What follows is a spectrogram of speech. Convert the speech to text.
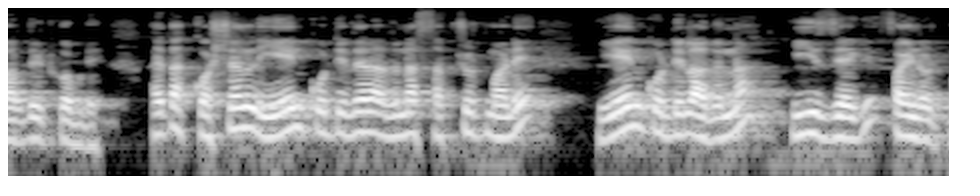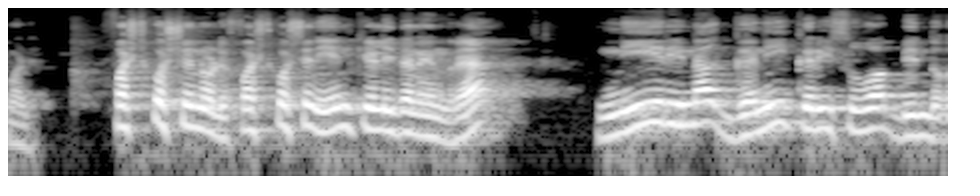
ಬರೆದಿಟ್ಕೊಬಿಡಿ. ಆಯಿತಾ? ಕ್ವಶನಲ್ಲಿ ಏನು ಕೊಟ್ಟಿದ್ದಾರೆ ಅದನ್ನು ಸಬ್ಸ್ಟ್ಯೂಟ್ ಮಾಡಿ, ಏನು ಕೊಟ್ಟಿಲ್ಲ ಅದನ್ನು ಈಸಿಯಾಗಿ ಫೈಂಡ್ ಔಟ್ ಮಾಡಿ. ಫಸ್ಟ್ ಕ್ವಶನ್ ನೋಡಿ ಫಸ್ಟ್ ಕ್ವಶನ್ ಏನು ಕೇಳಿದ್ದಾನೆ ಅಂದರೆ, ನೀರಿನ ಘನೀಕರಿಸುವ ಬಿಂದು.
